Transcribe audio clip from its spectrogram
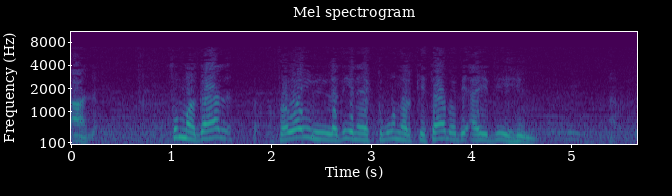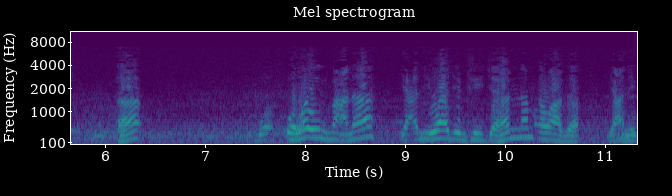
أعلم ثم قال فويل الذين يكتبون الكتاب بأيديهم. ها؟ وويل معناه يعني واد في جهنم أو عذاب. يعني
